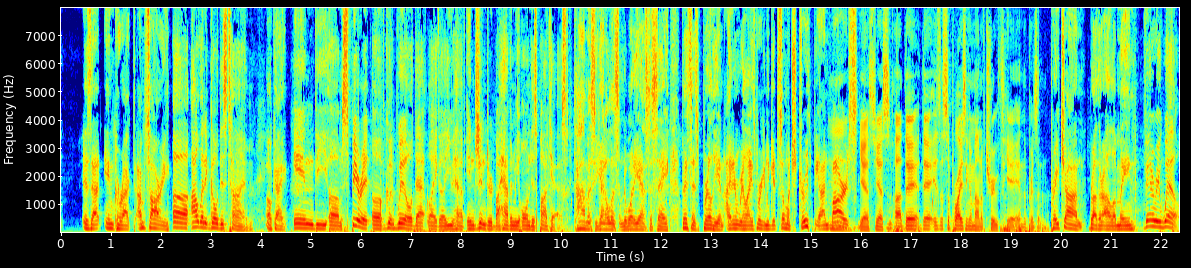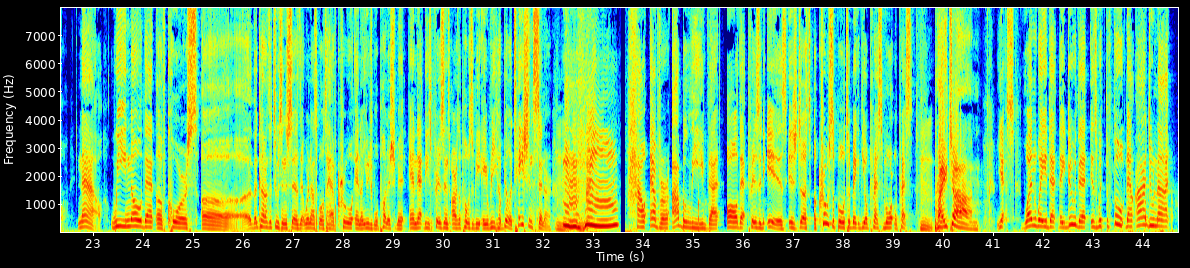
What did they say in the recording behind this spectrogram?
is that incorrect? I'm sorry. Uh, I'll let it go this time. Okay. in the um, spirit of goodwill that like uh, you have engendered by having me on this podcast. Thomas, you got to listen to what he has to say. This is brilliant. I didn't realize we are going to get so much truth behind bars. Yes, yes. Uh, there, there is a surprising amount of truth here in the prison. Preach on, brother Alameen. Very well. Now, we know that, of course, uh, the Constitution says that we're not supposed to have cruel and unusual punishment and that these prisons are supposed to be a rehabilitation center. Mm-hmm. However, I believe that all that prison is, is just a crucible to make the oppressed more oppressed. Hmm. Preach on. Yes, one way that they do that is with the food. Now, I do not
